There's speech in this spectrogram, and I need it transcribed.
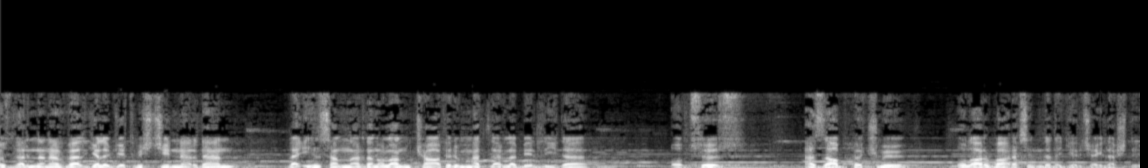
Özlərindən əvvəl gəlib getmiş cinlərdən və insanlardan olan kafir ümmətlərlə birlikdə o söz, əzab hökmü onlar barəsində də gerçəkləşdi.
